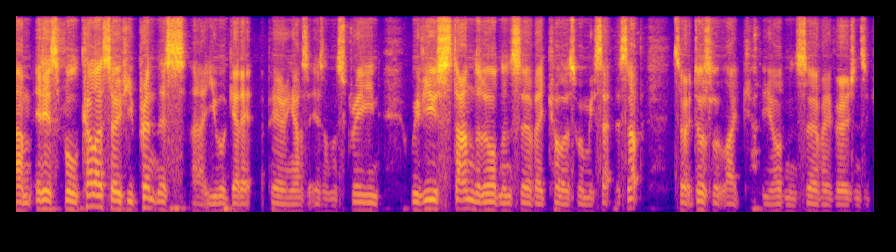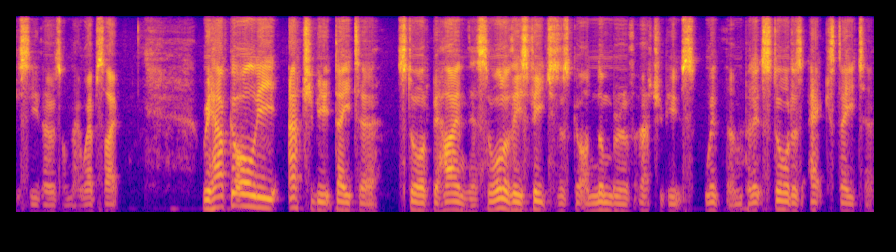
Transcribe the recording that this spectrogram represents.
Um, it is full color, so if you print this, uh, you will get it appearing as it is on the screen. We've used standard Ordnance Survey colors when we set this up, so it does look like the Ordnance Survey versions if you see those on their website. We have got all the attribute data stored behind this. So all of these features has got a number of attributes with them, but it's stored as X data.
